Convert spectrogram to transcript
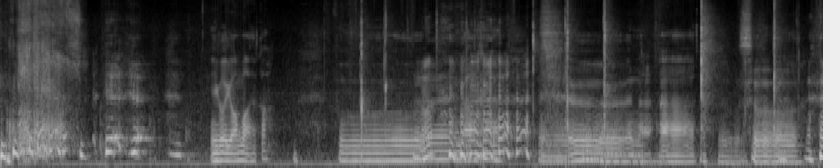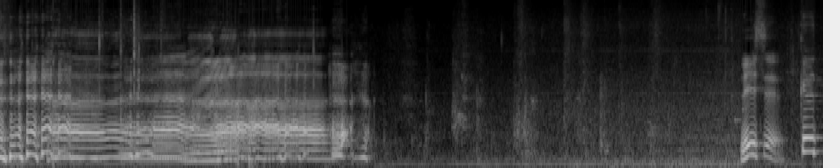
이거 이거 한번 할까? 부나 수 릴스 끝.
